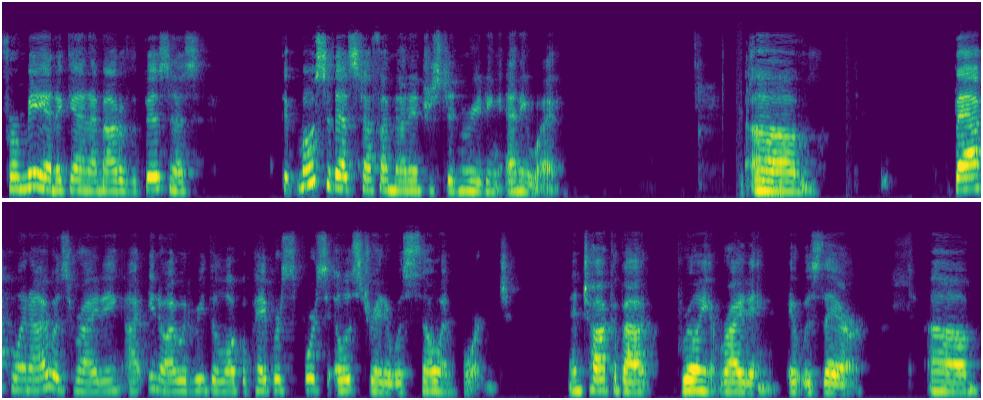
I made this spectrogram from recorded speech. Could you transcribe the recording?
For me, and again, I'm out of the business, most of that stuff I'm not interested in reading anyway. Um, back when I was writing, I, you know, I would read the local papers. Sports Illustrated was so important, and talk about brilliant writing. It was there. Um,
